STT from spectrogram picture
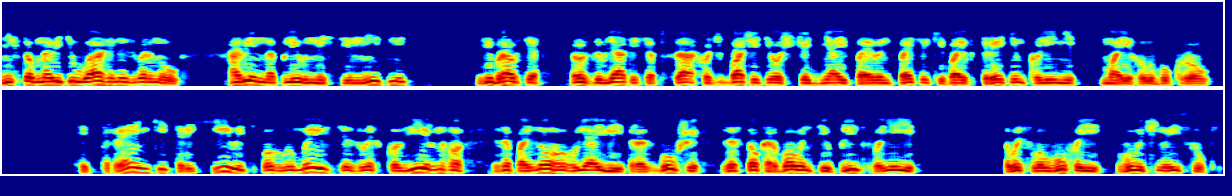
ніхто б навіть уваги не звернув, а він наплів несінітниць, зібрався роздивлятися пса, хоч бачить його щодня і певен песик хіба й в третім коліні має голубу кров. Хитренький трихівець поглумився з легковірного, запального гуляй вітра, збувши за сто карбованців плід своєї висловухої вуличної суки.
